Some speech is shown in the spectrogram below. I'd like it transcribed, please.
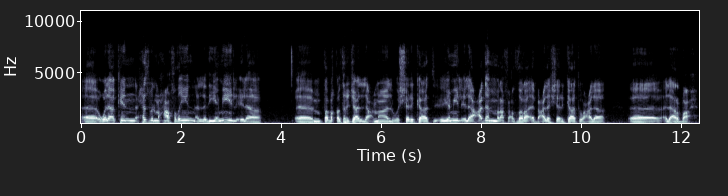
آه، ولكن حزب المحافظين الذي يميل إلى طبقة رجال الأعمال والشركات يميل إلى عدم رفع الضرائب على الشركات وعلى آه، الأرباح.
